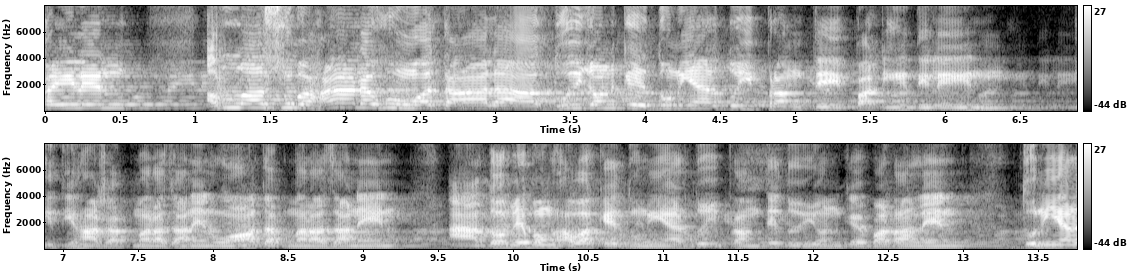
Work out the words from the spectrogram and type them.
খাইলেন। আল্লাহ সুবহানাহু ওয়া তাআলা দুইজনকে দুনিয়ার দুই প্রান্তে পাঠিয়ে দিলেন। ইতিহাস আপনারা জানেন, ওয়াজ আপনারা জানেন, আদম এবং হাওয়াকে দুনিয়ার দুই প্রান্তে দুইজনকে পাঠালেন। দুনিয়ার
